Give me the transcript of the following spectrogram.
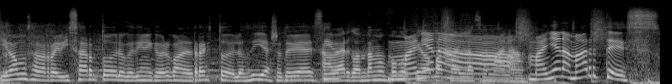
y vamos a revisar todo lo que tiene que ver con el resto de los días. Yo te voy a decir. A ver, contame un poco qué va a pasar en la semana. Mañana martes,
